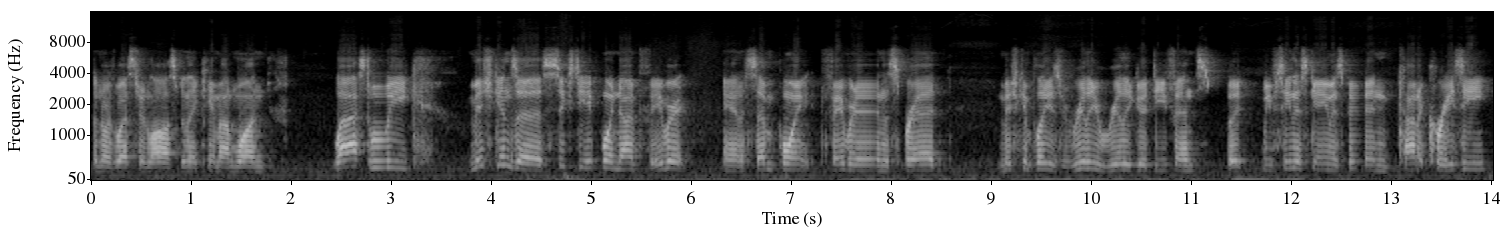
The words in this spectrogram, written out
the Northwestern loss when they came out and won last week. Michigan's a 68.9 favorite and a seven point favorite in the spread. Michigan plays really, really good defense, but we've seen this game has been kind of crazy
